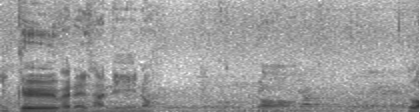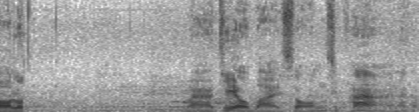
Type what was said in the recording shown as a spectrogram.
นี่คือภายในสถานีเนาะก็รอรถ มาเที่ยวบ่าย 2.15 นะครับ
